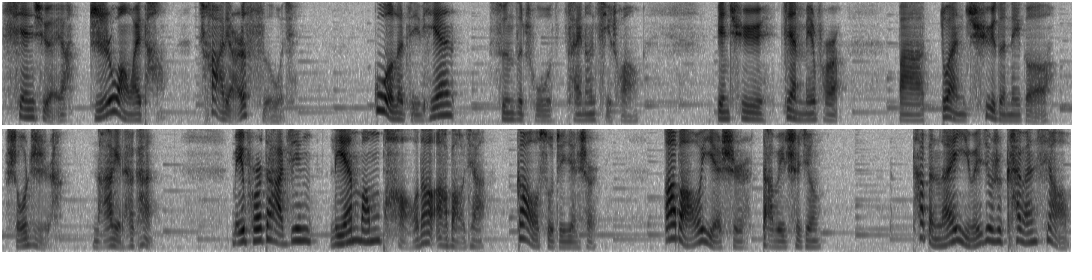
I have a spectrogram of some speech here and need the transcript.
鲜血呀直往外淌，差点死过去。过了几天，孙子楚才能起床，便去见媒婆，把断去的那个手指啊拿给他看。媒婆大惊。连忙跑到阿宝家，告诉这件事儿。阿宝也是大为吃惊。他本来以为就是开玩笑，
